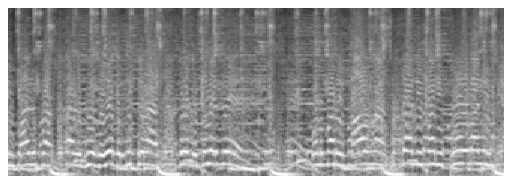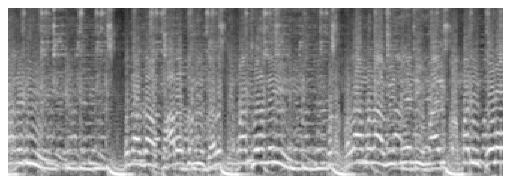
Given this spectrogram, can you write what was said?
ની મારી પાસે એક દીકરા છે કોઈક બે છે. પણ મારી માળના સુદાની મારી ગોળાની મ્યાલડી કદાચ ભારતની ધરતી માથે નહીં. પણ ભલામણા મારી પાસે મારી કોણો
